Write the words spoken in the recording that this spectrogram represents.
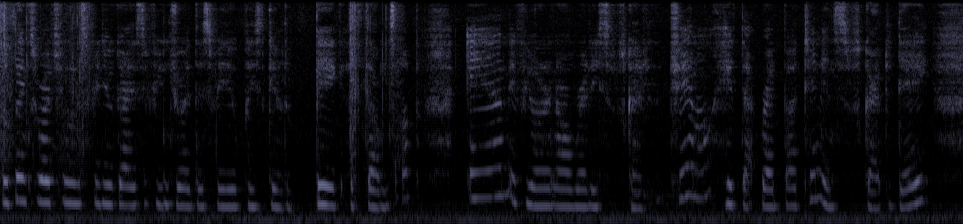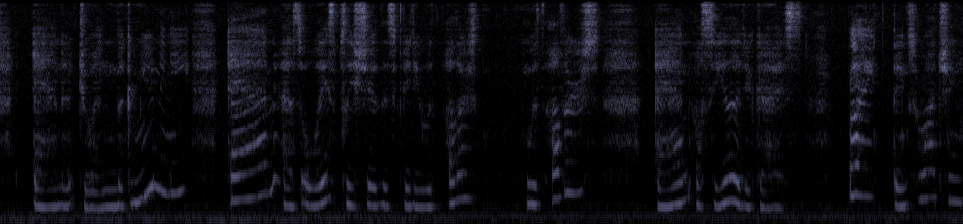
So thanks for watching this video guys. If you enjoyed this video, please give it a big thumbs up. And if you aren't already subscribed to the channel, hit that red button and subscribe today and join the community. And as always, please share this video with others with others. And I'll see you later guys. Bye. Thanks for watching.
